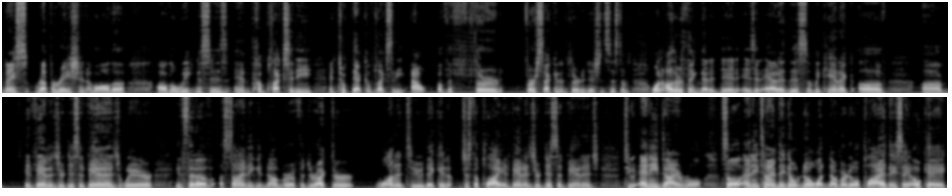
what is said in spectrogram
nice reparation of all the all the weaknesses and complexity and took that complexity out of the third first, second, and third edition systems. One other thing that it did is it added this mechanic of um, advantage or disadvantage, where instead of assigning a number, if the director wanted to, they could just apply advantage or disadvantage to any die roll. So anytime they don't know what number to apply, they say, okay,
